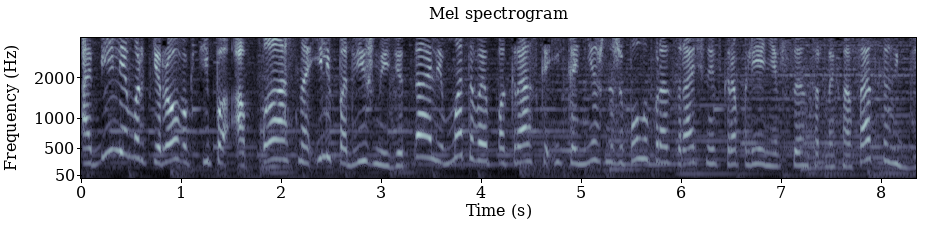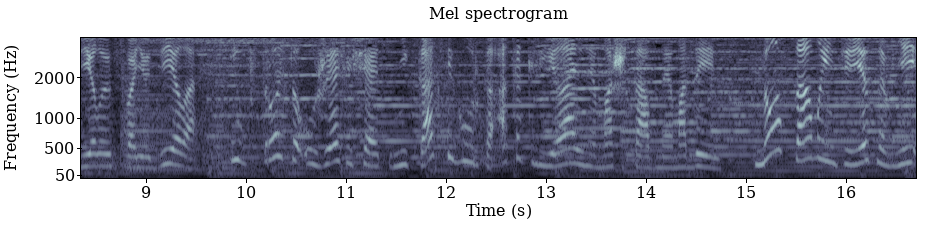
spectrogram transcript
Обилие маркировок типа «опасно» или подвижные детали, матовая покраска и, конечно же, полупрозрачные вкрапления в сенсорных насадках делают свое дело. И устройство уже ощущается не как фигурка, а как реальная масштабная модель. Но самое интересное в ней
